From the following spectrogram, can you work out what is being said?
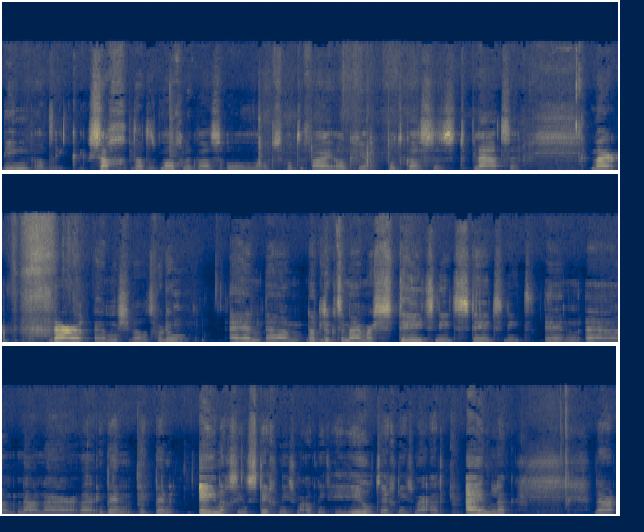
ding, want ik, ik, zag dat het mogelijk was om op Spotify ook je podcasts te plaatsen. Maar daar moest je wel wat voor doen. En um, dat lukte mij maar steeds niet, steeds niet. En um, nou, naar, uh, ik, ben, ik ben enigszins technisch, maar ook niet heel technisch. Maar uiteindelijk, na een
